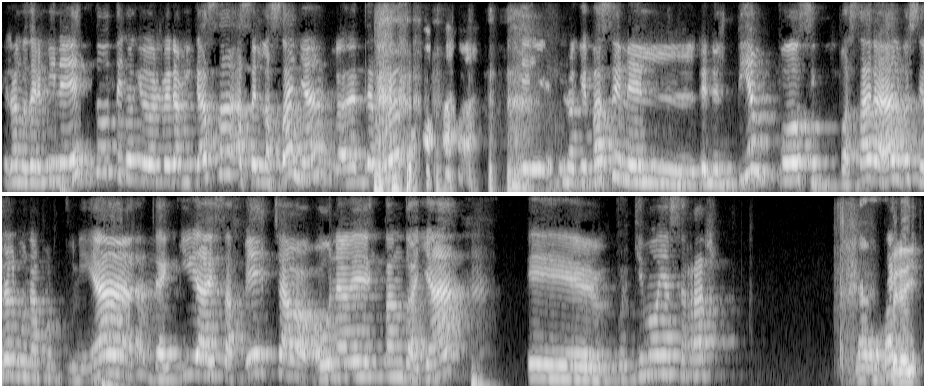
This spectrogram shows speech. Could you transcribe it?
que cuando termine esto, tengo que volver a mi casa a hacer lasaña, a vender eh, lo que pase en el, en el tiempo, si pasara algo, si era alguna oportunidad de aquí a esa fecha o una vez estando allá, eh, ¿por qué me voy a cerrar? La verdad es que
